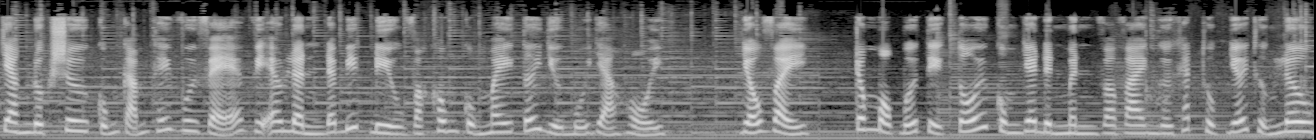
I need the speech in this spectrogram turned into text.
Chàng luật sư cũng cảm thấy vui vẻ vì Ellen đã biết điều và không cùng May tới dự buổi dạ hội. Dẫu vậy, trong một bữa tiệc tối cùng gia đình mình và vài người khách thuộc giới thượng lưu,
